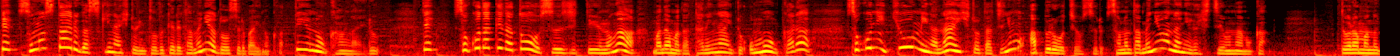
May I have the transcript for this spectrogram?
でそのスタイルが好きな人に届けるためにはどうすればいいのかっていうのを考える。でそこだけだと数字っていうのがまだまだ足りないと思うからそこに興味がない人たちにもアプローチをする。そのためには何が必要なのか。ドラマの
